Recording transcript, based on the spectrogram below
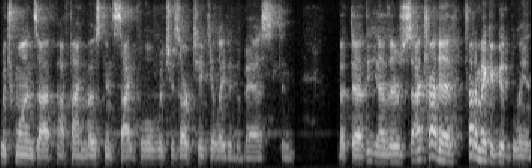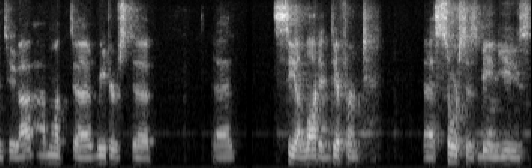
which ones I, I find most insightful, which is articulated the best, and but uh, the, yeah, there's I try to try to make a good blend too. I, I want uh, readers to uh, see a lot of different uh, sources being used.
